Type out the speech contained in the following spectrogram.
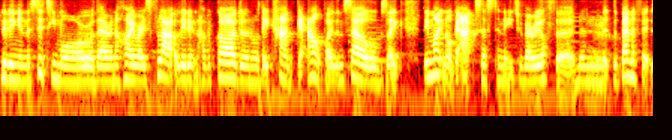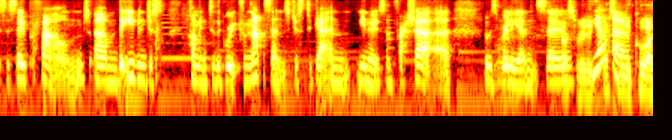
living in the city more or they're in a high rise flat or they don't have a garden or they can't get out by themselves like they might not get access to nature very often and yeah. the benefits are so profound um, that even just coming to the group from that sense just to get and you know some fresh air it was brilliant so that's really yeah. that's really cool I,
